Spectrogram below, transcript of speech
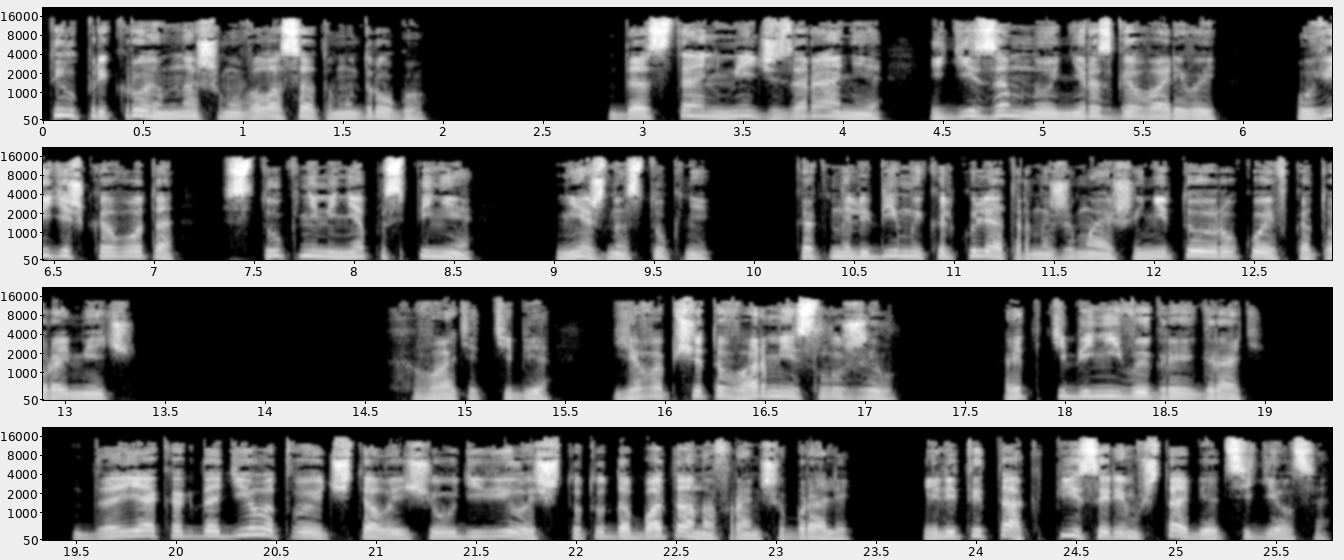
тыл прикроем нашему волосатому другу». «Достань меч заранее, иди за мной, не разговаривай. Увидишь кого-то, стукни меня по спине, нежно стукни, как на любимый калькулятор нажимаешь, и не той рукой, в которой меч». «Хватит тебе, я вообще-то в армии служил. Это тебе не в игры играть». «Да я, когда дело твое читала, еще удивилась, что туда ботанов раньше брали. Или ты так, писарем в штабе отсиделся?»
